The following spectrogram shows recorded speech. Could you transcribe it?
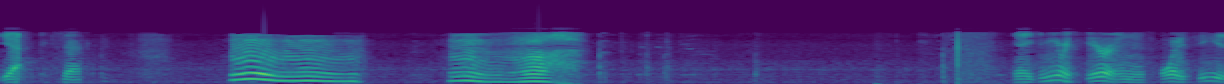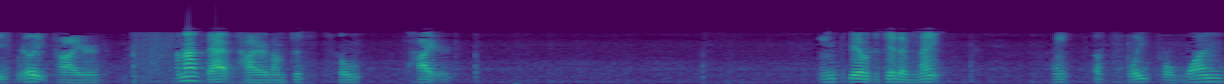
Yeah, exactly. Yeah, you can even hear it in his voice. He is really tired. I'm not that tired, I'm just so tired. I need to be able to get a night, night of sleep for one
